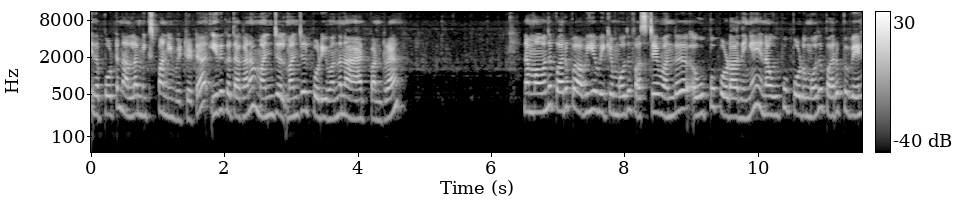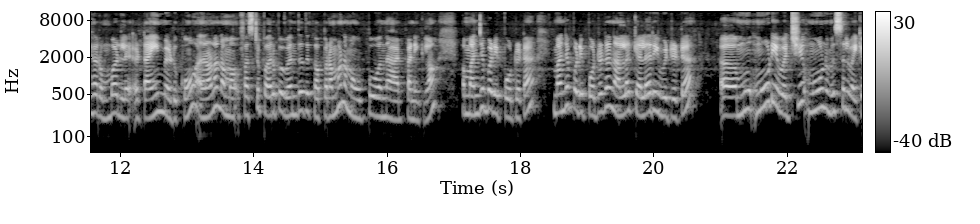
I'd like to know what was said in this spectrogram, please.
இதை போட்டு நல்லா மிக்ஸ் பண்ணி விட்டுட்டு இதுக்கு தக்கன மஞ்சள் மஞ்சள் பொடி வந்து நான் ஆட் பண்ணுறேன் நம்ம வந்து பருப்பு அவிய வைக்கும் போது ஃபஸ்ட்டே வந்து உப்பு போடாதீங்க. ஏன்னா உப்பு போடும்போது பருப்பு வேக ரொம்ப டைம் எடுக்கும். அதனால் நம்ம ஃபஸ்ட்டு பருப்பு வெந்ததுக்கு அப்புறமா நம்ம உப்பு வந்து ஆட் பண்ணிக்கலாம். இப்போ மஞ்சப்பொடி போட்டுட்டேன். மஞ்சப்பொடி போட்டுட்டு நல்லா கிளறி விட்டுட்டு மூ மூடி வச்சு மூணு விசில் வைக்க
